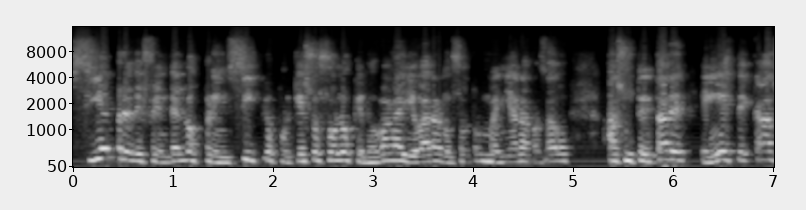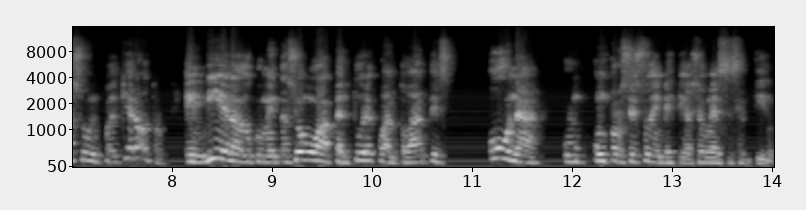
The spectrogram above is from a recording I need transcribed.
siempre defender los principios porque esos son los que nos van a llevar a nosotros mañana pasado a sustentar en este caso, en cualquier otro. Envíe la documentación o aperture cuanto antes una, un, un proceso de investigación en ese sentido.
